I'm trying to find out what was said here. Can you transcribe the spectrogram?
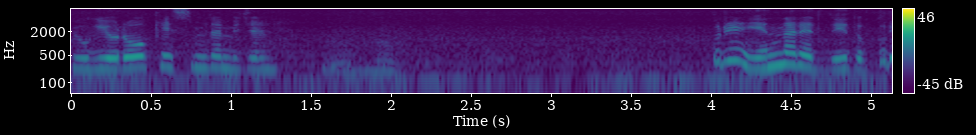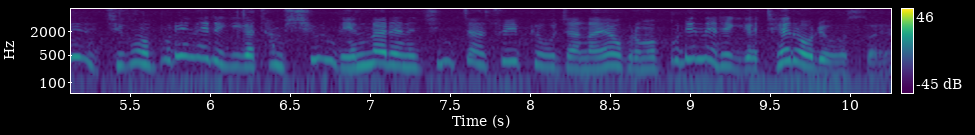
여기 요렇게 있습니다 뮤즐리. 뿌리 옛날에도 얘도 뿌리 지금은 뿌리 내리기가 참 쉬운데 옛날에는 진짜 수입해 오잖아요. 그러면 뿌리 내리기가 제일 어려웠어요.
